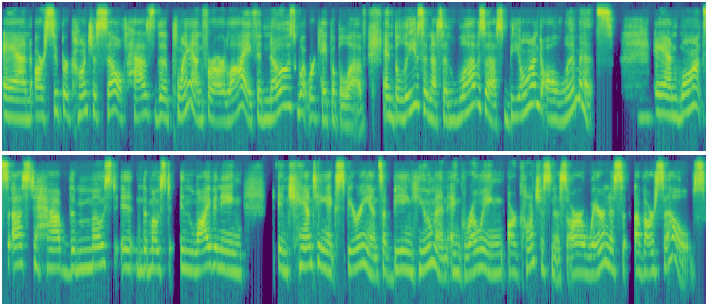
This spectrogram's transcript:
and our super conscious self has the plan for our life and knows what we're capable of and believes in us and loves us beyond all limits mm-hmm. and wants us to have the most the most enlivening enchanting experience of being human and growing our consciousness our awareness of ourselves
